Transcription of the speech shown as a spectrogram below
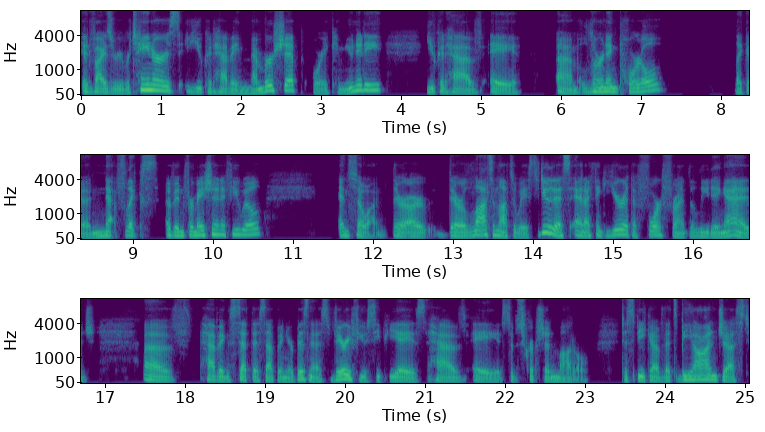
advisory retainers. You could have a membership or a community. You could have a um, learning portal, like a Netflix of information, if you will, and so on. There are there are lots and lots of ways to do this, and I think you're at the forefront, the leading edge of having set this up in your business. Very few CPAs have a subscription model to speak of that's beyond just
